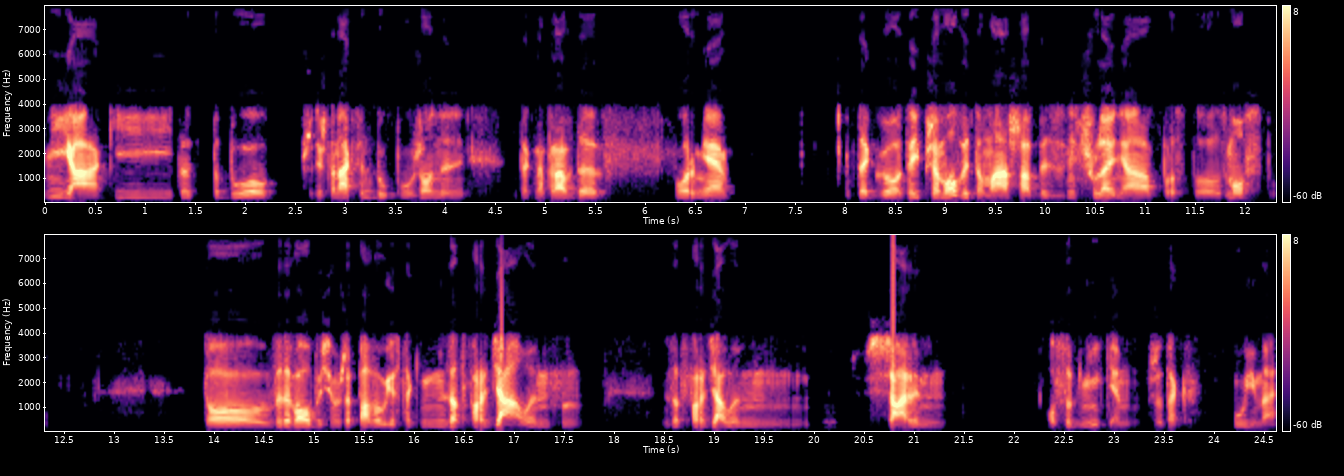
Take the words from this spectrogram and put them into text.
nijaki, to, to było, przecież ten akcent był położony tak naprawdę w formie tego, tej przemowy Tomasza bez znieczulenia prosto z mostu to wydawałoby się, że Paweł jest takim zatwardziałym, zatwardziałym, szarym osobnikiem, że tak ujmę.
